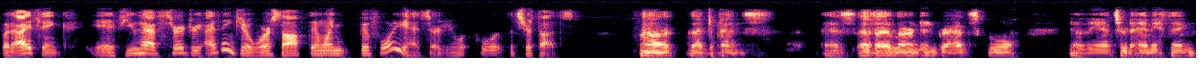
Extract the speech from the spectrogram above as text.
But I think if you have surgery, I think you're worse off than when before you had surgery. What, what's your thoughts? Uh, that depends. As as I learned in grad school, you know, the answer to anything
